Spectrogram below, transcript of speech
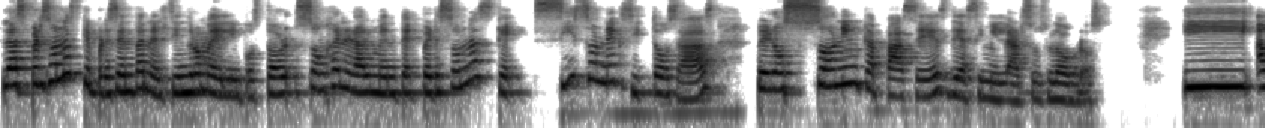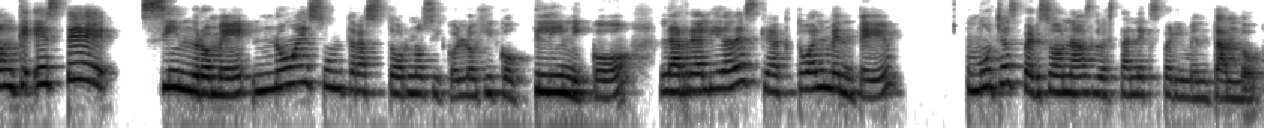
Las personas que presentan el síndrome del impostor son generalmente personas que sí son exitosas, pero son incapaces de asimilar sus logros. Y aunque este síndrome no es un trastorno psicológico clínico, la realidad es que actualmente muchas personas lo están experimentando.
